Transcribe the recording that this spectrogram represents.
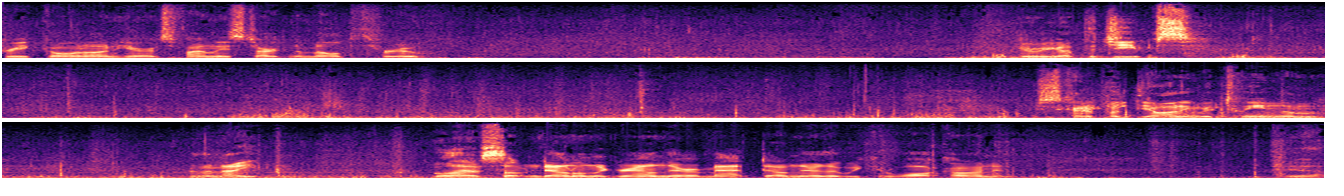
Creek going on here. It's finally starting to melt through. Here we got the Jeeps. Just kind of put the awning between them for the night. We'll have something down on the ground there, a mat down there that we can walk on and yeah.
